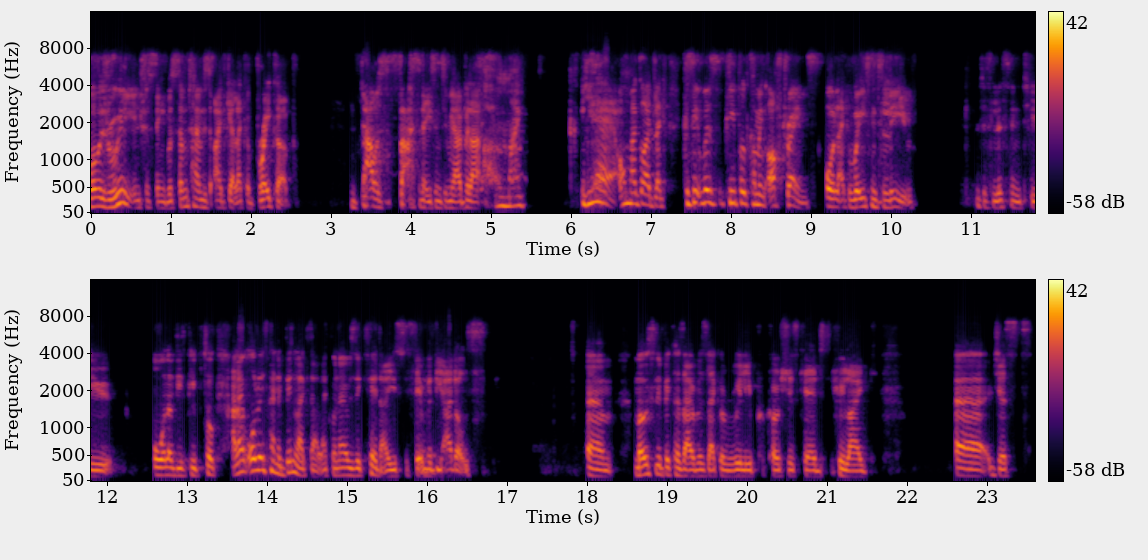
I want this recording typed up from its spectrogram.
What was really interesting was sometimes I'd get like a breakup. That was fascinating to me. I'd be like, oh my, yeah, oh my God. Like, because it was people coming off trains or like waiting to leave, just listening to all of these people talk. And I've always kind of been like that. Like when I was a kid, I used to sit with the adults um, mostly because I was like a really precocious kid who like uh, just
